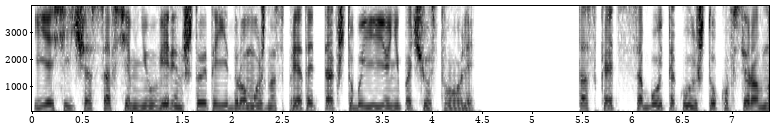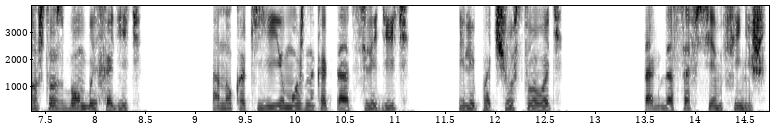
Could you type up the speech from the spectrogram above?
Я сейчас совсем не уверен, что это ядро можно спрятать так, чтобы ее не почувствовали. Таскать с собой такую штуку все равно, что с бомбой ходить. А ну как ее можно как-то отследить или почувствовать? Тогда совсем финиш.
